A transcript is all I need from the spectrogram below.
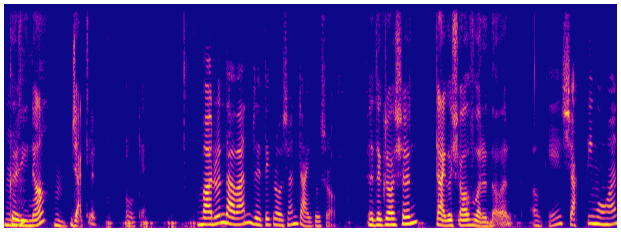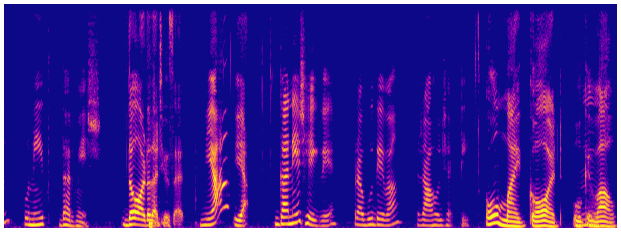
Hmm. Kareena, Hmm. Jacqueline. Okay. Varun Dhawan, Hrithik Roshan, Tiger Shroff. Hrithik Roshan, Tiger Shroff, Varun Dhawan. Okay. Shakti Mohan, Puneet Dharmesh. The order that you said. Yeah. Yeah. Ganesh Hegde, Prabhu Deva, Rahul Shetty. Oh my god. Okay, Hmm. wow.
